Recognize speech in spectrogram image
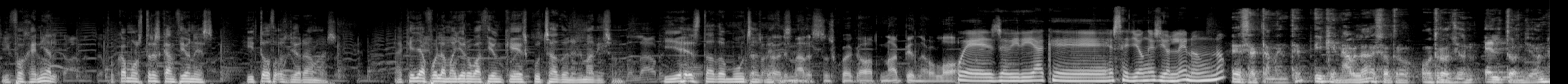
y fue genial. Tocamos tres canciones y todos lloramos. Aquella fue la mayor ovación que he escuchado en el Madison. Y he estado muchas veces. Pues yo diría que ese John es John Lennon, ¿no? Exactamente. Y quien habla es otro, otro John, Elton John.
